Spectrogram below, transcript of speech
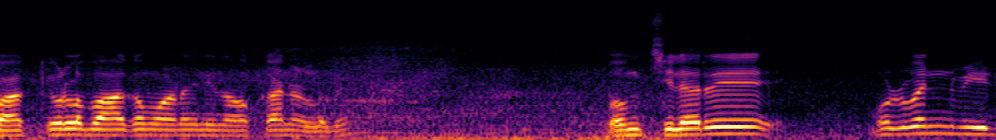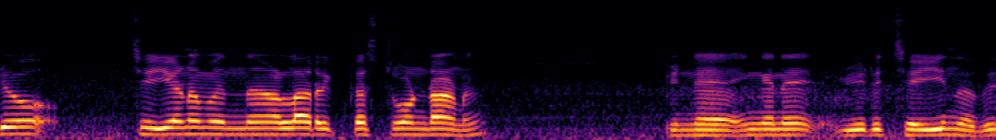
ബാക്കിയുള്ള ഭാഗമാണ് ഇനി നോക്കാനുള്ളത്. അപ്പം ചിലർ മുഴുവൻ വീഡിയോ ചെയ്യണമെന്നുള്ള റിക്വസ്റ്റ് കൊണ്ടാണ് പിന്നെ ഇങ്ങനെ വീഡിയോ ചെയ്യുന്നത്.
